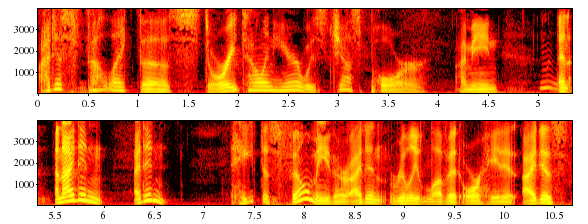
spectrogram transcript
I just felt like the storytelling here was just poor. I mean, and and I didn't I didn't hate this film either. I didn't really love it or hate it. I just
